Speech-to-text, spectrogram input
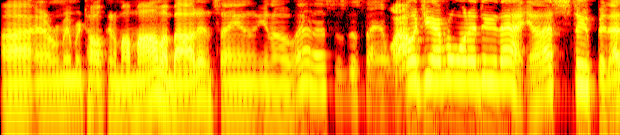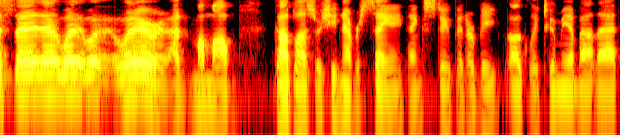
Uh, and I remember talking to my mom about it and saying, you know, well, this is this thing. Why would you ever want to do that? You know, that's stupid. That's that, that whatever. I, my mom God bless her, she'd never say anything stupid or be ugly to me about that.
